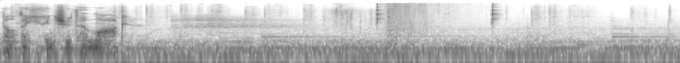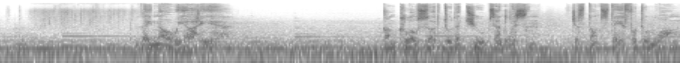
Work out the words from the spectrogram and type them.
don't think you can shoot that lock. They know we are here. Come closer to the tubes and listen. Just don't stay for too long.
